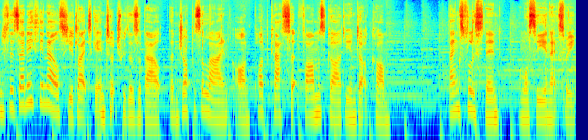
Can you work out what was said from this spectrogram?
And if there's anything else you'd like to get in touch with us about, then drop us a line on podcasts at farmersguardian.com. Thanks for listening, and we'll see you next week.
